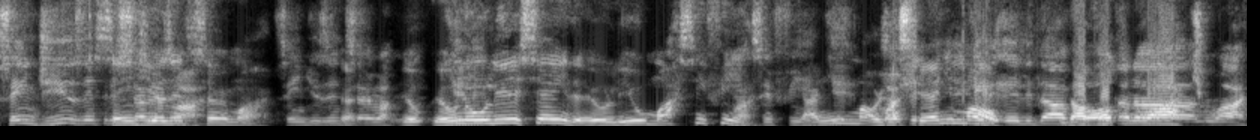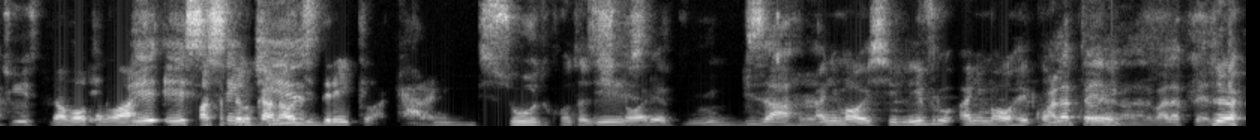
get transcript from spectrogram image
100 dias entre 100 céu dias e mar. entre céu e mar. 100 dias entre é. céu e mar. Eu, eu não li esse ainda, eu li o Mar Sem Fim. Mar Sem Fim. É animal, já achei animal. Ele, ele dá, dá volta, volta no, Ártico. no Ártico. Isso. Dá volta no Ártico. Esse Passa pelo dias... canal de Drake lá. Cara, absurdo, conta as histórias. Bizarro, né? Animal, esse livro, animal, recomendo. Vale a pena, galera, vale a pena. Já,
